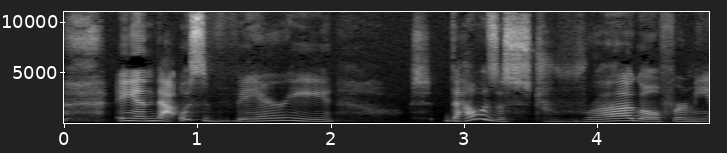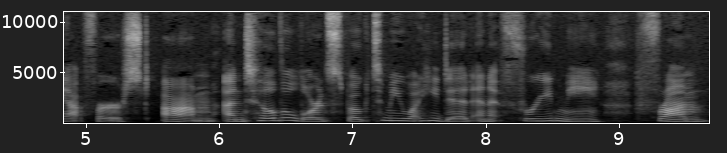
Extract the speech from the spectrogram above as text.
and that was very that was a struggle for me at first um, until the Lord spoke to me what He did, and it freed me from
